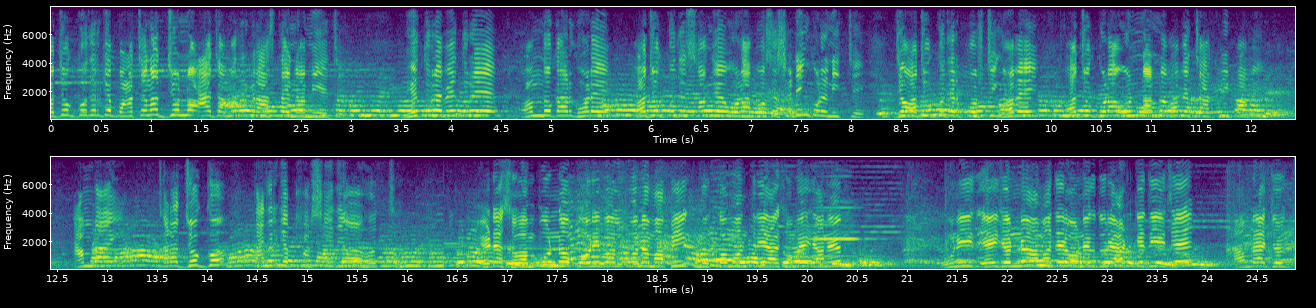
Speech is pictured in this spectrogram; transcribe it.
অযোগ্যদেরকে বাঁচানোর জন্য আজ আমাদেরকে রাস্তায় নামিয়েছে। ভেতরে ভেতরে অন্ধকার ঘরে অযোগ্যদের সঙ্গে ওরা বসে সেটিং করে নিচ্ছে যে অযোগ্যদের পোস্টিং হবে অযোগ্যরা অন্যান্যভাবে চাকরি পাবে। আমরাই যারা যোগ্য, তাদেরকে ফাঁসিয়ে দেওয়া হচ্ছে। এটা সম্পূর্ণ পরিকল্পনা মাফিক, মুখ্যমন্ত্রী সবাই জানেন। উনি এই জন্য আমাদের অনেক দূরে আটকে দিয়েছে। আমরা যোগ্য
